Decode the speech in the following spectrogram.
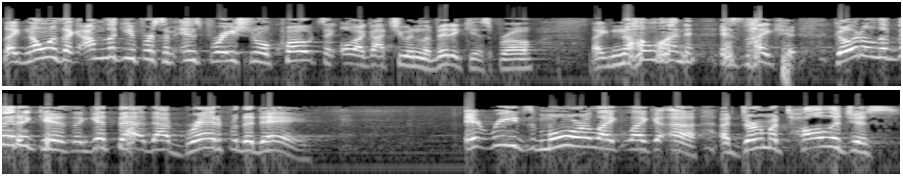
Like, no one's like, I'm looking for some inspirational quotes. Like, oh, I got you in Leviticus, bro. Like, no one is like, go to Leviticus and get that, that bread for the day. It reads more like, like a, a dermatologist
